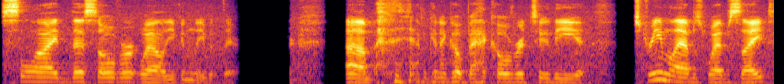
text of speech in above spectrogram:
slide this over, well, you can leave it there. Um, I'm going to go back over to the Streamlabs website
